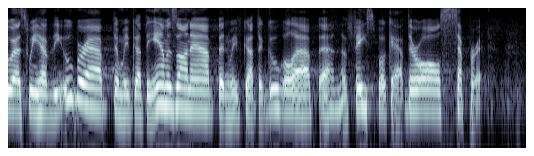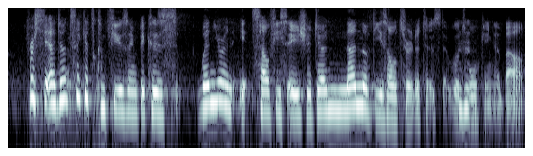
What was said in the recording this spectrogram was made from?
U.S., we have the Uber app, then we've got the Amazon app, and we've got the Google app and the Facebook app. They're all separate. Firstly, I don't think it's confusing because when you're in Southeast Asia, there are none of these alternatives that we're mm-hmm. talking about.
